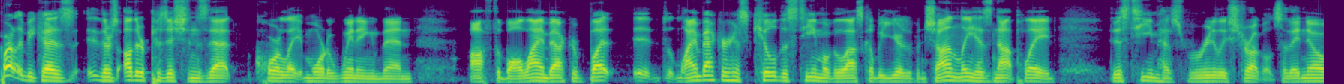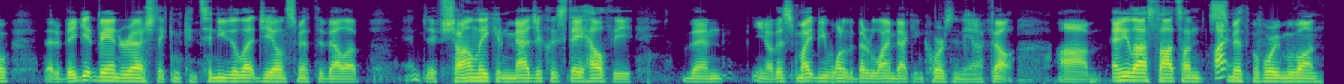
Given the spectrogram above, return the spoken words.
Partly because there's other positions that correlate more to winning than off the ball linebacker, but it, linebacker has killed this team over the last couple of years. When Sean Lee has not played, this team has really struggled. So they know that if they get Vander Esch, they can continue to let Jaylon Smith develop. And if Sean Lee can magically stay healthy, then you know this might be one of the better linebacking cores in the NFL. Um, any last thoughts on I, Smith before we move on?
